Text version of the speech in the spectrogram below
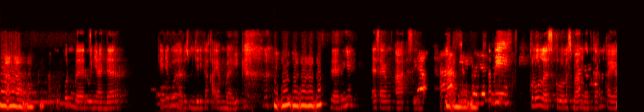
Mm -hmm. Aku pun baru nyadar kayaknya gue harus menjadi kakak yang baik dari SMA sih. Dan, tapi clueless, clueless banget karena kayak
